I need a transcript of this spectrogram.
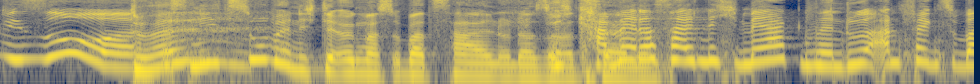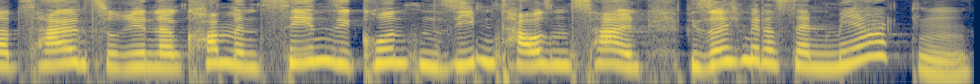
Wieso? Du hörst nie zu, wenn ich dir irgendwas über Zahlen oder so ich kann mir erzähle. das halt nicht merken. Wenn du anfängst über Zahlen zu reden, dann kommen in 10 Sekunden 7000 Zahlen. Wie soll ich mir das denn merken?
